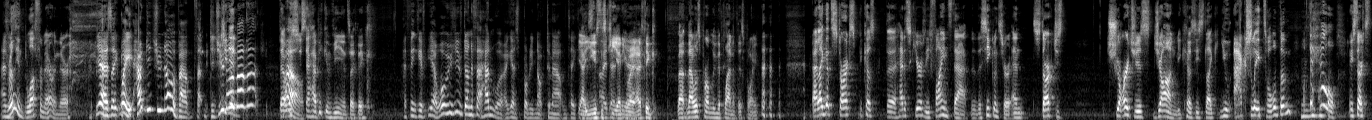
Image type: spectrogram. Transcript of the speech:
And Brilliant bluff from Aeryn there. Yeah, it's like, wait, how did you know about that? Did you She know did. about that? That Wow. was just a happy convenience, I think. I think if yeah, what would you have done if that hadn't worked? I guess probably knocked him out and taken. Yeah, his used his key anyway. yeah. I think that that was probably the plan at this point. I like that Stark's because the head of security finds that the, the sequencer, and Stark just charges John because he's like, "You actually told them? What the mm-hmm. hell?" And he starts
